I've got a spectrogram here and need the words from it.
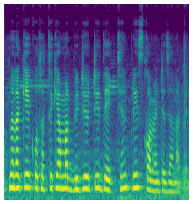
আপনারা কে কোথা থেকে আমার ভিডিওটি দেখছেন প্লিজ কমেন্টে জানাবেন।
